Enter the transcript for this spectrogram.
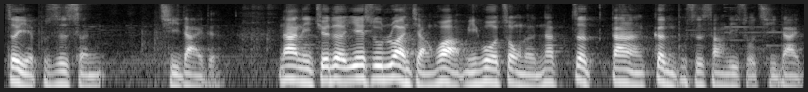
这也不是神期待的。那你觉得耶稣乱讲话，迷惑众人，那这当然更不是上帝所期待的。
